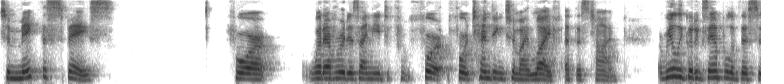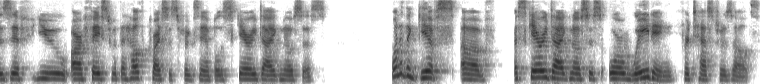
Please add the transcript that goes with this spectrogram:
to make the space for whatever it is I need to, for, for, for tending to my life at this time. A really good example of this is if you are faced with a health crisis, for example, a scary diagnosis. One of the gifts of a scary diagnosis or waiting for test results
